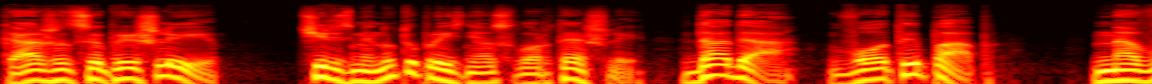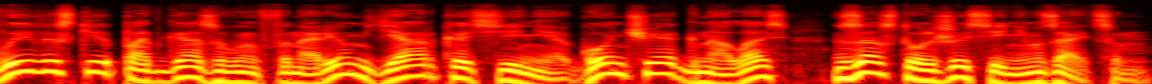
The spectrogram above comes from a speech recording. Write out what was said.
«Кажется, пришли», — через минуту произнес лорд Эшли. «Да-да, вот и пап». На вывеске под газовым фонарем ярко-синяя гончая гналась за столь же синим зайцем.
